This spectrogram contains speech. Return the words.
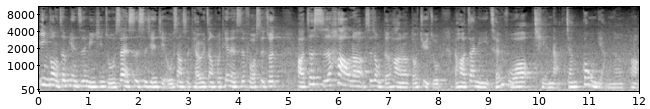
应供正片之明心足善事世间解无上士调御丈夫天人师佛世尊，啊，这十号呢，十种德号呢都具足。然后在你成佛前呐，将供养呢，啊，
